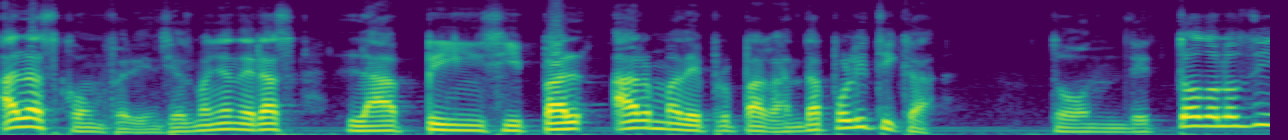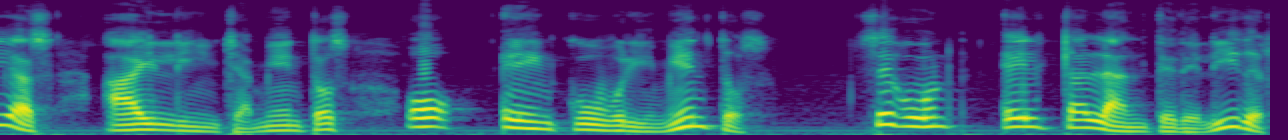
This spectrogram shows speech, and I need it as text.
a las conferencias mañaneras la principal arma de propaganda política, donde todos los días hay linchamientos o encubrimientos, según el talante de líder.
